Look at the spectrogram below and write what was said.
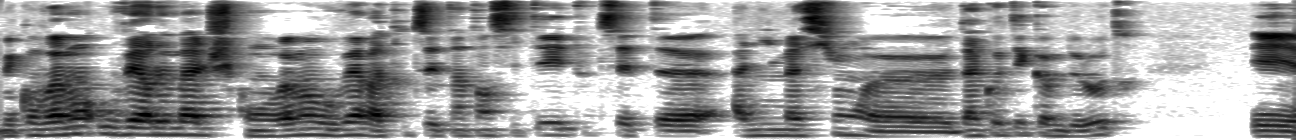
mais qu'on vraiment ouvert le match, qu'on vraiment ouvert à toute cette intensité, toute cette animation d'un côté comme de l'autre. Et,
